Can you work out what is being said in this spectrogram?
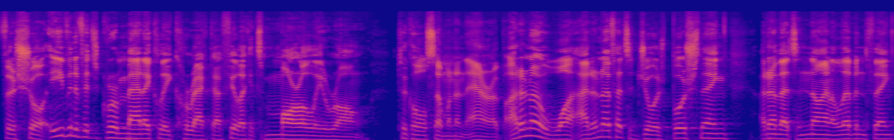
For sure. Even if it's grammatically correct, I feel like it's morally wrong to call someone an Arab. I don't know why. I don't know if that's a George Bush thing. I don't know if that's a 9/11 thing.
